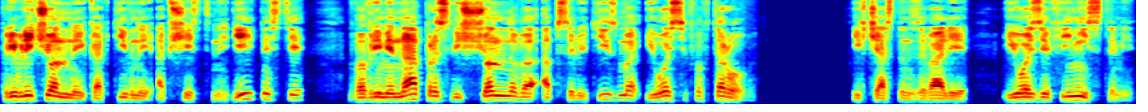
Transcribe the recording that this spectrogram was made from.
привлеченные к активной общественной деятельности во времена просвещенного абсолютизма Иосифа II. Их часто называли иозефинистами.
